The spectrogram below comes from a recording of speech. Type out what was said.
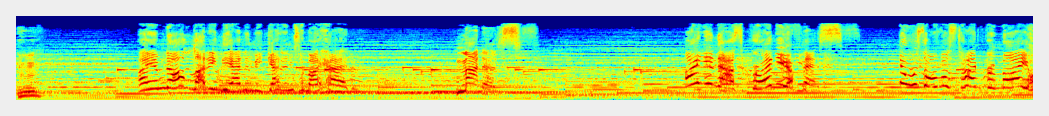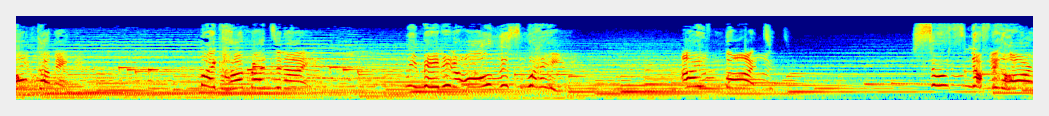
Hmm? I am not letting the enemy get into my head! Manners! I didn't ask for any of this! It was almost time for my homecoming! My comrades and I, we made it all this way! So snuffing hard!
